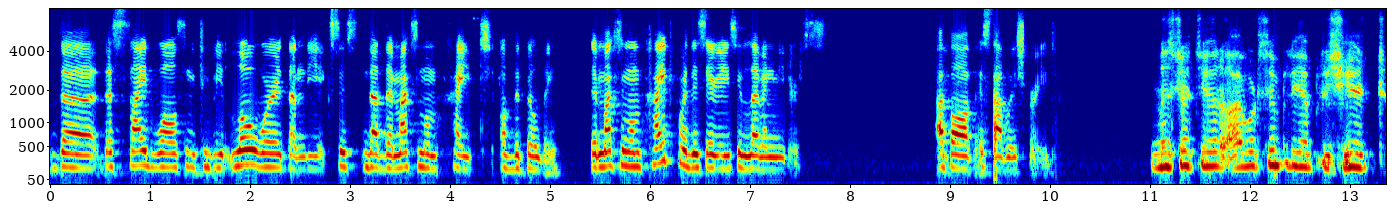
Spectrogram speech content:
the the side walls need to be lower than the exist that the maximum height of the building. The maximum height for this area is 11 meters above established grade. Mr. Chair, I would simply appreciate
